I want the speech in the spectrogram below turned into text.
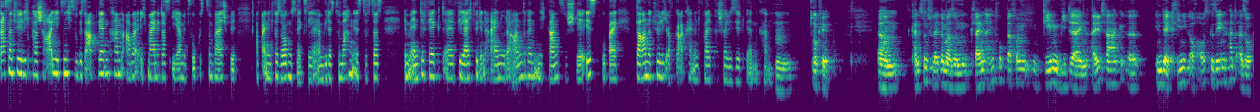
das natürlich pauschal jetzt nicht so gesagt werden kann, aber ich meine das eher mit Fokus zum Beispiel auf einen Versorgungswechsel, äh, wie das zu machen ist, dass das im Endeffekt äh, vielleicht für den einen oder anderen nicht ganz so schwer ist, wobei da natürlich auf gar keinen Fall pauschalisiert werden kann. Mhm. Okay. Ähm, kannst du uns vielleicht nochmal so einen kleinen Eindruck davon geben, wie dein Alltag äh, in der Klinik auch ausgesehen hat? Also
